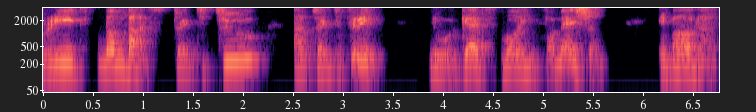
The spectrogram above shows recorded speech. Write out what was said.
read Numbers 22 and 23. You will get more information about that.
